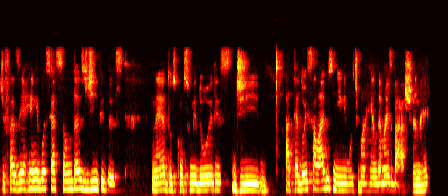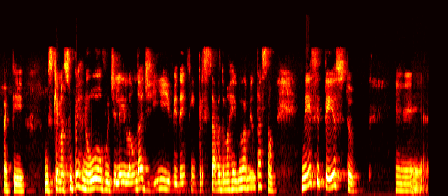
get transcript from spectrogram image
de fazer a renegociação das dívidas né, dos consumidores de até dois salários mínimos de uma renda mais baixa, né? Vai ter um esquema super novo de leilão da dívida, enfim, precisava de uma regulamentação. Nesse texto, é,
